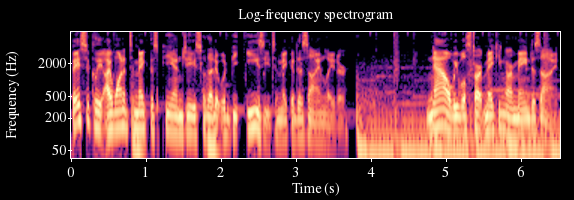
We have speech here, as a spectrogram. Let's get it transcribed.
Basically, I wanted to make this PNG so that it would be easy to make a design later. Now we will start making our main design.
